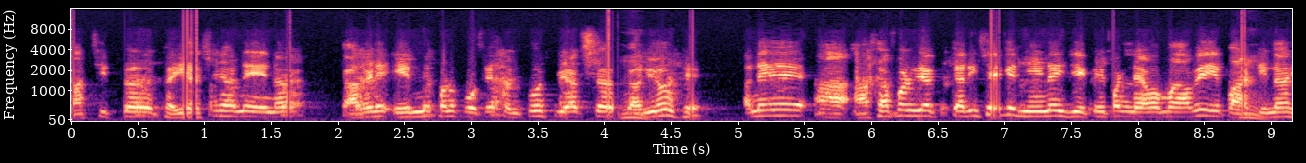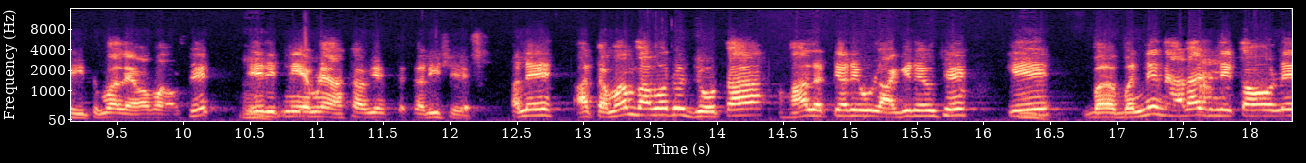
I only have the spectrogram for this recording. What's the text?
વાતચીત થઈ હશે અને એના કારણે એમને પણ પોતે સંતોષ વ્યક્ત કર્યો છે. અને આશા પણ વ્યક્ત કરી છે કે નિર્ણય જે કંઈ પણ લેવામાં આવે એ પાર્ટીના હિતમાં લેવામાં આવશે એ રીતની એમણે આશા વ્યક્ત કરી છે. અને આ તમામ બાબતો જોતા હાલ અત્યારે એવું લાગી રહ્યું છે કે બંને નારાજ નેતાઓને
